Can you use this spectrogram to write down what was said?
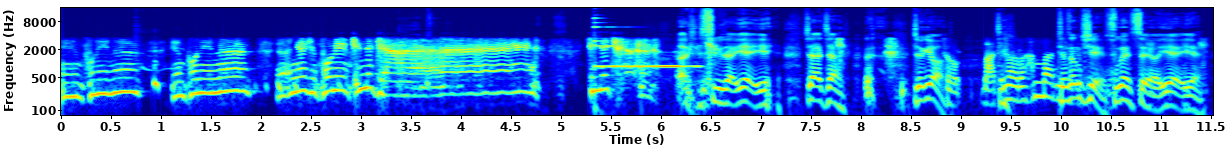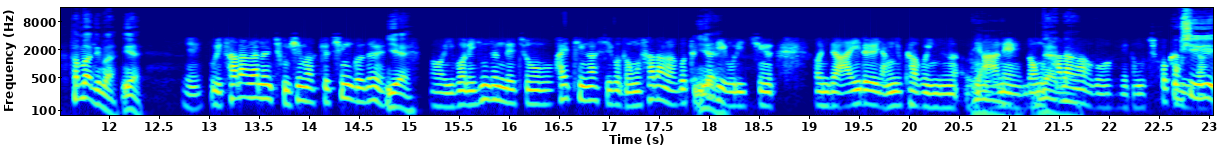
예, 본인은, 예, 본인은, 예, 안녕하세요, 본인, 김대장! 김대장! 알겠습니다. 예, 예. 자, 자. 저기요. 저 마지막으로 한마디. 재성 씨, 수고했어요. 예, 예. 한마디만. 예. 예, 우리 사랑하는 중심학교 친구들. 예. 어, 이번에 힘든데 좀 화이팅 하시고 너무 사랑하고 특별히 예. 우리 지금 어, 이제 아이를 양육하고 있는 우리 음, 아내 너무 네네. 사랑하고 예, 너무 축복합니다. 혹시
